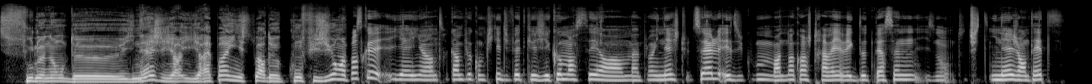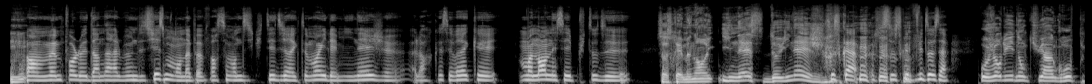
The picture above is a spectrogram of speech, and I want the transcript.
sous le nom de Ineige. Il n'y aurait pas une histoire de confusion Je pense qu'il y a eu un truc un peu compliqué du fait que j'ai commencé en m'appelant Ineige toute seule et du coup maintenant quand je travaille avec d'autres personnes, ils ont tout de suite Ineige en tête. Enfin, même pour le dernier album de Siesme, on n'a pas forcément discuté directement, il a mis Ineige, euh, alors que c'est vrai que maintenant on essaie plutôt de... Ça serait maintenant Inès de Ineige. Ce serait, ce serait plutôt ça. Aujourd'hui, donc, tu as un groupe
